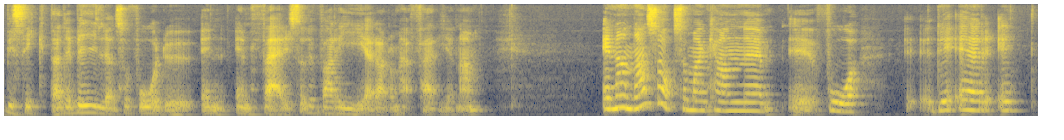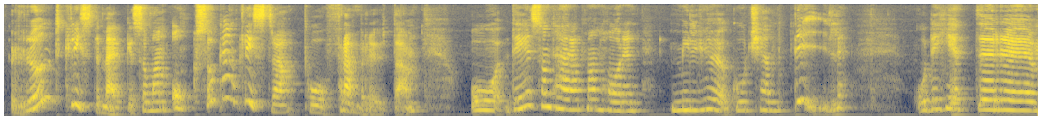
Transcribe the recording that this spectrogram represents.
besiktade bilen så får du en, en färg, så det varierar de här färgerna. En annan sak som man kan eh, få, eh, det är ett runt klistermärke som man också kan klistra på framrutan. Och det är sånt här att man har en miljögodkänd bil. Och det heter eh,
